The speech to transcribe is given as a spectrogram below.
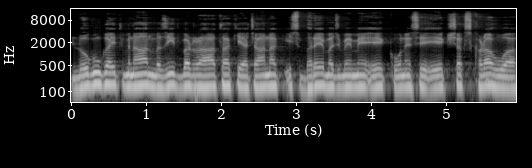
لوگوں کا اطمینان مزید بڑھ رہا تھا کہ اچانک اس بھرے مجمع میں ایک کونے سے ایک شخص کھڑا ہوا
